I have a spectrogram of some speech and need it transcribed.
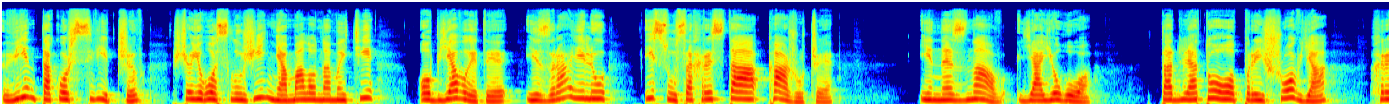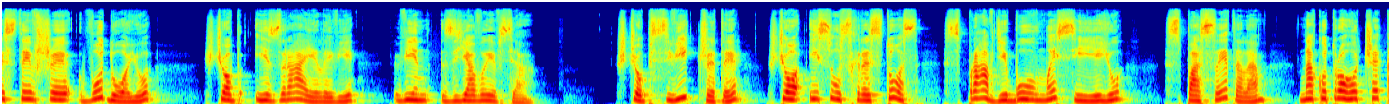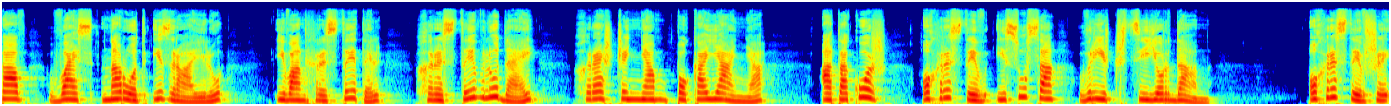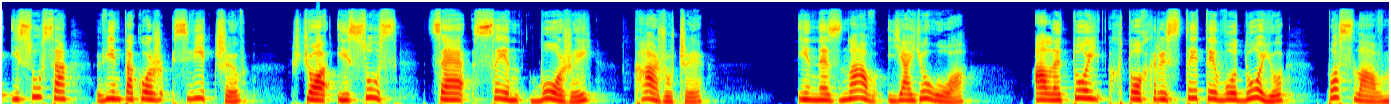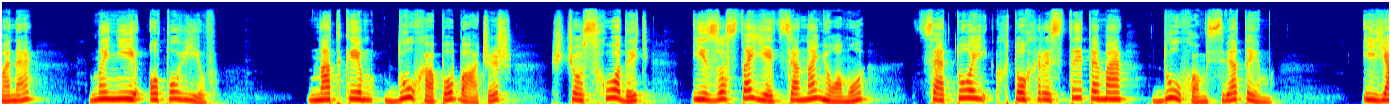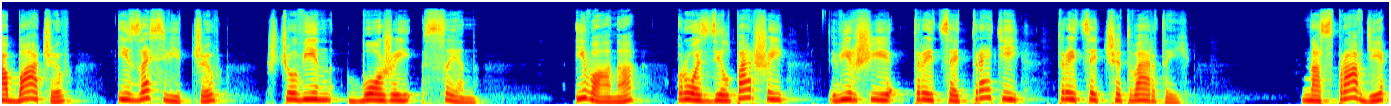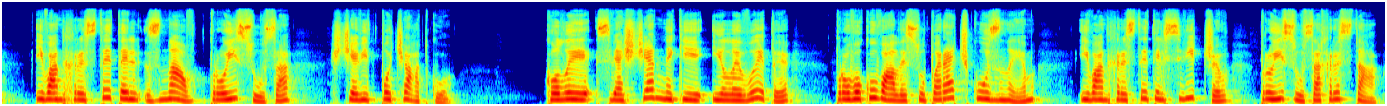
Він також свідчив, що його служіння мало на меті об'явити Ізраїлю Ісуса Христа, кажучи, і не знав я Його, та для того прийшов я, хрестивши водою, щоб Ізраїлеві Він з'явився, щоб свідчити, що Ісус Христос справді був Месією, Спасителем, на котрого чекав весь народ Ізраїлю, Іван Хреститель хрестив людей хрещенням покаяння, а також охрестив Ісуса в річці Йордан. Охрестивши Ісуса, Він також свідчив, що Ісус це Син Божий, кажучи, і не знав я Його, але той, хто хрестити водою, послав мене, мені оповів. Над ким духа побачиш, що сходить і зостається на ньому, це той, хто хреститиме Духом Святим. І я бачив і засвідчив, що він Божий син. Івана, розділ 1, вірші 33, 34. Насправді, Іван Хреститель знав про Ісуса ще від початку. Коли священники і левити провокували суперечку з ним, Іван Хреститель свідчив про Ісуса Христа.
